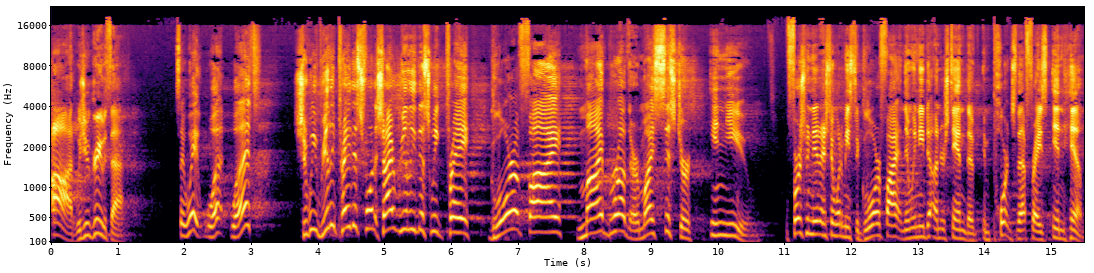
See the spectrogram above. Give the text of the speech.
odd. Would you agree with that? Say, wait, what? What? Should we really pray this for? Should I really this week pray, glorify my brother, my sister in you? First, we need to understand what it means to glorify, and then we need to understand the importance of that phrase in him.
